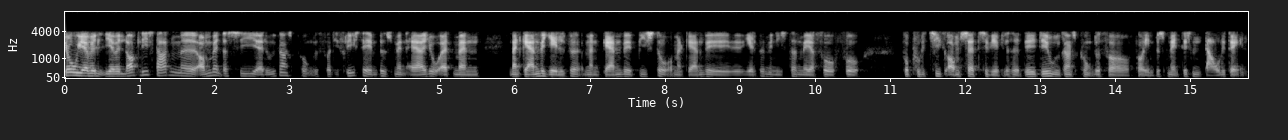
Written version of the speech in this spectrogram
Jo, jeg vil, jeg vil nok lige starte med omvendt at sige, at udgangspunktet for de fleste embedsmænd er jo, at man man gerne vil hjælpe, man gerne vil bistå, og man gerne vil hjælpe ministeren med at få, få, få politik omsat til virkelighed. Det, det er udgangspunktet for, for embedsmænd. Det er sådan dagligdagen.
